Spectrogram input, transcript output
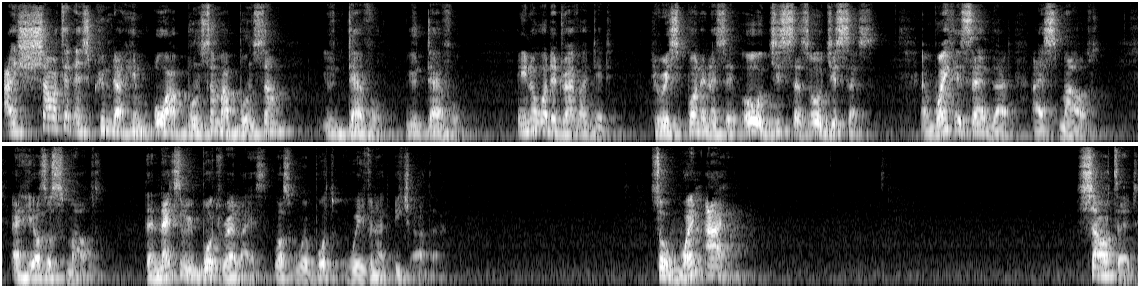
I shouted and screamed at him, Oh, Abonsam, Abonsam, you devil, you devil. And you know what the driver did? He responded and said, Oh, Jesus, oh, Jesus. And when he said that, I smiled. And he also smiled. The next thing we both realized was we we're both waving at each other. So when I shouted,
